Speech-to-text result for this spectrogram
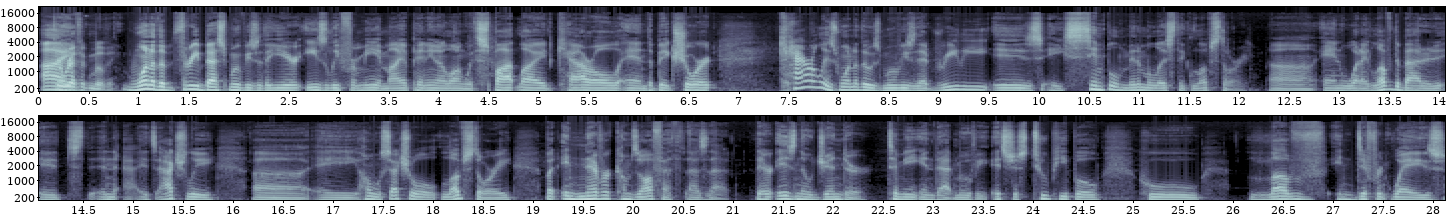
I- Terrific movie. One of the three best movies of the year, easily for me, in my opinion, along with Spotlight, Carol, and The Big Short. Carol is one of those movies that really is a simple, minimalistic love story. Uh, and what I loved about it, it's an, it's actually uh, a homosexual love story, but it never comes off as, as that. There is no gender to me in that movie. It's just two people who love in different ways,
